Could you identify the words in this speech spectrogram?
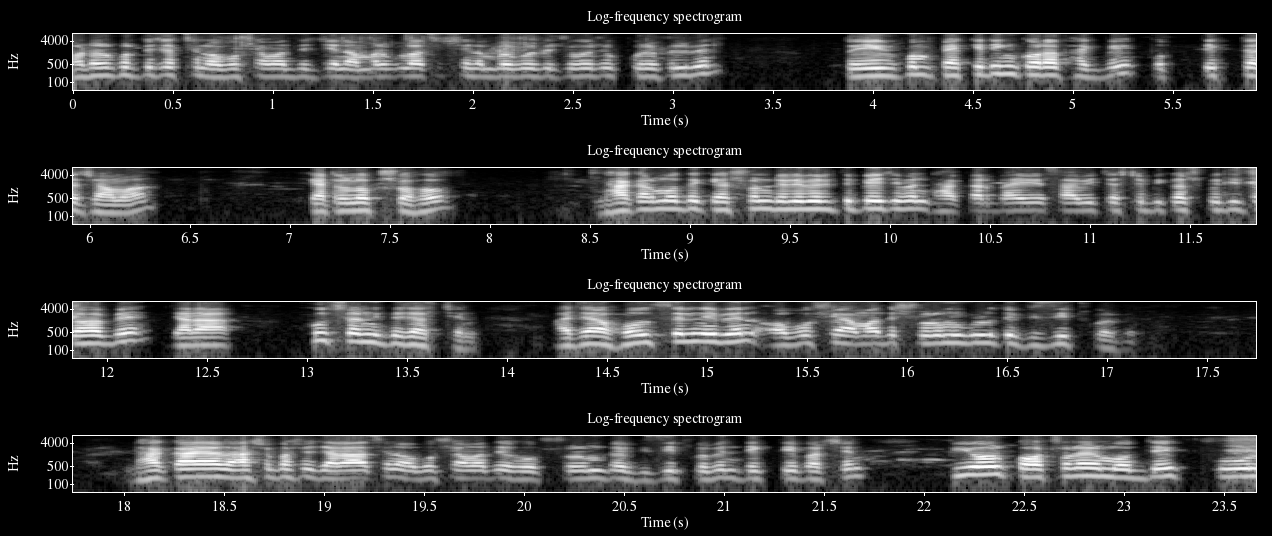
অর্ডার করতে চাচ্ছেন, অবশ্যই আমাদের যে নাম্বারগুলো আছে, সেই নাম্বারগুলোতে যোগাযোগ করে ফেলবেন। তো এইরকম প্যাকেটিং করা থাকবে প্রত্যেকটা জামা ক্যাটালগ সহ। ঢাকার মধ্যে ক্যাশ অন ডেলিভারিতে পেয়ে যাবেন। ঢাকার বাইরে সার্ভিস চার্জটা বিকাশ করে দিতে হবে। যারা খুচরা নিতে যাচ্ছেন আর যারা হোলসেল নেবেন, অবশ্যই আমাদের শোরুমগুলোতে ভিজিট করবেন। ঢাকায় আর আশেপাশে যারা আছেন, অবশ্যই আমাদের শোরুমটা ভিজিট করবেন। দেখতেই পাচ্ছেন পিওর কটনের মধ্যে ফুল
